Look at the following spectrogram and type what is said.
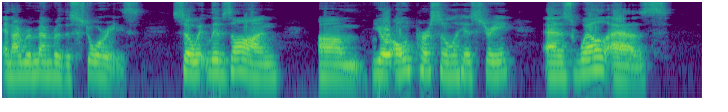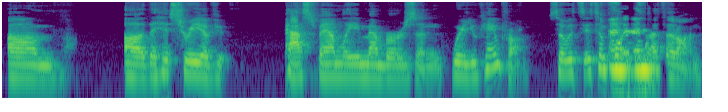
and I remember the stories. So it lives on um, your own personal history as well as um, uh, the history of past family members and where you came from. So it's it's important and, and, to pass that on.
